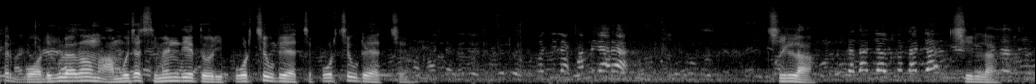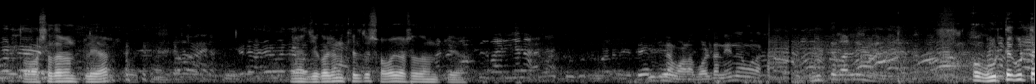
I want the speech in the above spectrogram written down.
এর বডিগুলো একদম আম্বুজা সিমেন্ট দিয়ে তৈরি পড়ছে উঠে যাচ্ছে পড়ছে উঠে যাচ্ছে। চিল্লা। চিল্লা তো অসাধারণ প্লেয়ার হ্যাঁ যে কজন খেলছে সবাই অসাধারণ প্লেয়ার ও ঘুরতে ঘুরতে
